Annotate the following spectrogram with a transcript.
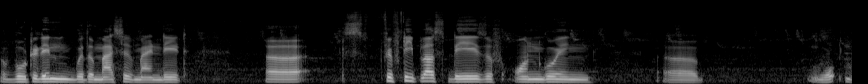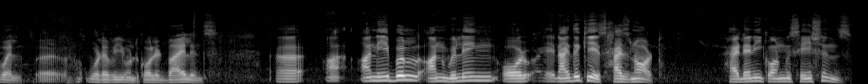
voted in with a massive mandate, 50 plus days of ongoing uh, well, uh, whatever you want to call it, violence, uh, unable, unwilling, or in either case has not had any conversations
